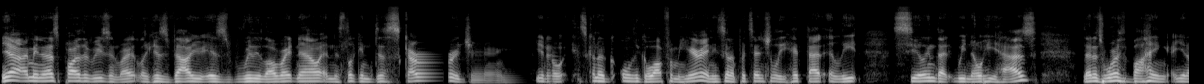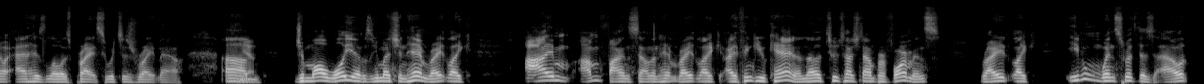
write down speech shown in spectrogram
Yeah, I mean that's part of the reason, right? Like his value is really low right now, and it's looking discouraging. You know, it's going to only go up from here, and he's going to potentially hit that elite ceiling that we know he has. Then it's worth buying, you know, at his lowest price, which is right now. Um, yeah. Jamaal Williams, you mentioned him, right? Like, I'm I'm fine selling him, right? Like, I think you can another two touchdown performance, right? Like even when Swift is out,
